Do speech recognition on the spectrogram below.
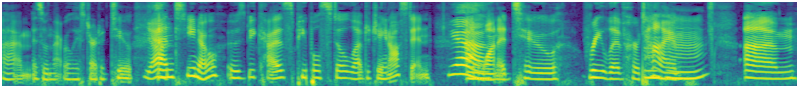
um, is when that really started too. yeah. And, you know, it was because people still loved Jane Austen yeah. and wanted to relive her time. Mhm. Um,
